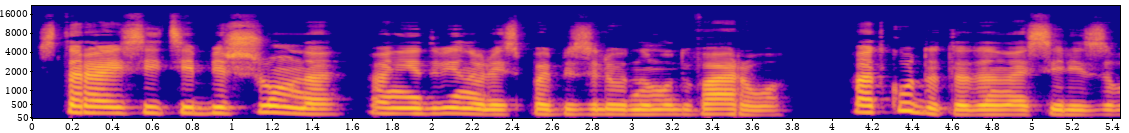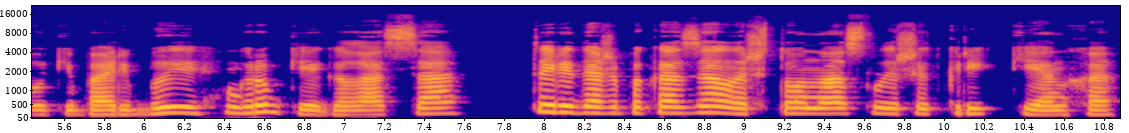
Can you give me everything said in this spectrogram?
Стараясь идти бесшумно, они двинулись по безлюдному двору. Откуда-то доносились звуки борьбы, громкие голоса. Терри даже показалось, что она слышит крик Кенха.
